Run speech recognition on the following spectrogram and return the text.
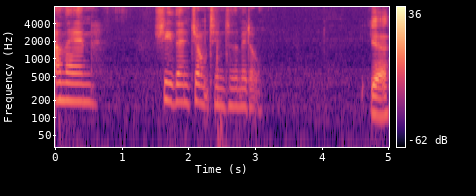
and then she then jumped into the middle. Yeah.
